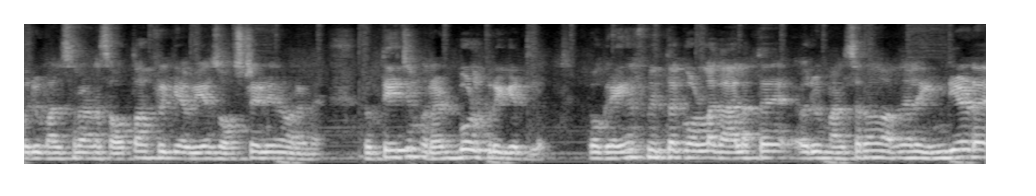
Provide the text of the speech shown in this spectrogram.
ഒരു മത്സരമാണ് South Africa V S Australia എന്ന് പറയുന്നത്. പ്രത്യേകിച്ചും റെഡ് ബോൾ ക്രിക്കറ്റിൽ ഇപ്പോൾ ഗ്രെയിം സ്മിത്ത് ഒക്കെ ഉള്ള കാലത്തെ ഒരു മത്സരം എന്ന് പറഞ്ഞാൽ ഇന്ത്യയുടെ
